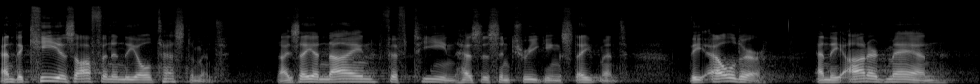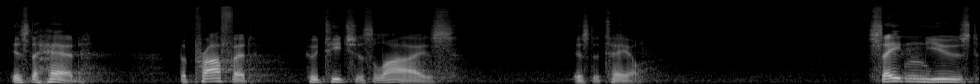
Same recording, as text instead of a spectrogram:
and the key is often in the Old Testament. Isaiah 9:15 has this intriguing statement. The elder and the honored man is the head. The prophet who teaches lies is the tail. Satan used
